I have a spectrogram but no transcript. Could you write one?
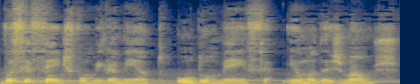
Você sente formigamento ou dormência em uma das mãos?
